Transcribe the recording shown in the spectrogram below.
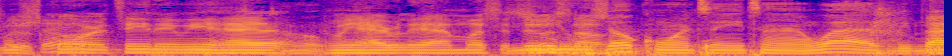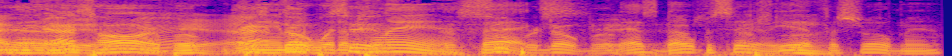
for we was sure. quarantining. We ain't had dope. we ain't had really had much to do. You so. use your quarantine time wisely, my Fact, man. yeah, that's hard, bro. yeah, That's Came dope up with a plan. That's Facts. super dope, bro. That's dope as hell. Yeah, for sure, man.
